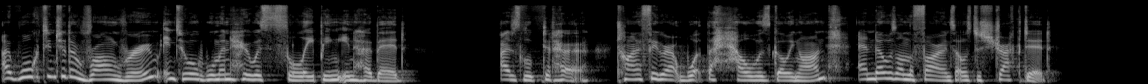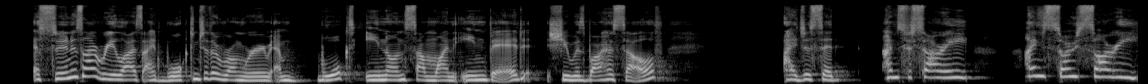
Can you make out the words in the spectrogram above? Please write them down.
I walked into the wrong room, into a woman who was sleeping in her bed. I just looked at her, trying to figure out what the hell was going on. And I was on the phone, so I was distracted. As soon as I realized I had walked into the wrong room and walked in on someone in bed, she was by herself. I just said, I'm so sorry. I'm so sorry.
